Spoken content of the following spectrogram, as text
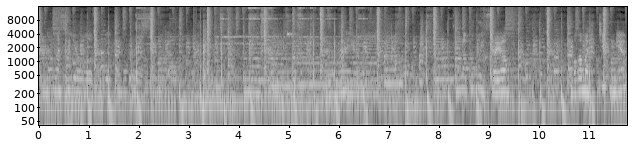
안녕하세요. 드디어 또 먹으러 왔습니다. 음, 조용하네요. 몰라 보고 있어요. 뭐가 맛있지, 소미야?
